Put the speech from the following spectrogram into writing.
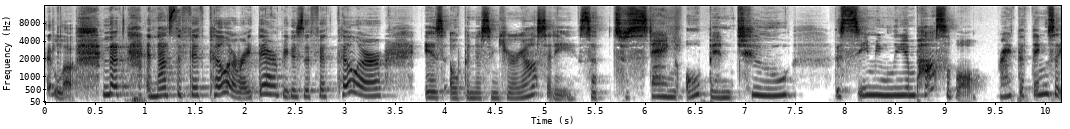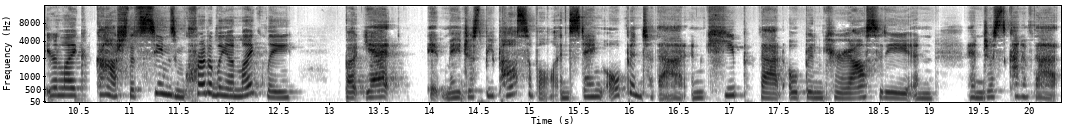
I love, and that's and that's the fifth pillar right there because the fifth pillar is openness and curiosity. So, to staying open to the seemingly impossible, right? The things that you're like, gosh, that seems incredibly unlikely, but yet it may just be possible. And staying open to that and keep that open curiosity and and just kind of that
